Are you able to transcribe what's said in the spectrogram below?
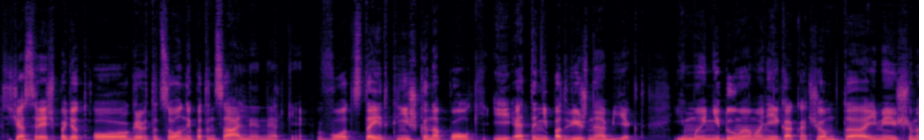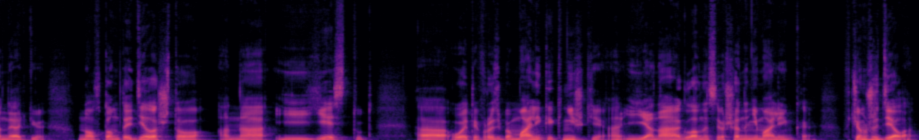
Сейчас речь пойдет о гравитационной потенциальной энергии. Вот стоит книжка на полке, и это неподвижный объект. И мы не думаем о ней как о чем-то, имеющем энергию. Но в том-то и дело, что она и есть тут а, у этой вроде бы маленькой книжки, а, и она, главное, совершенно не маленькая. В чем же дело?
